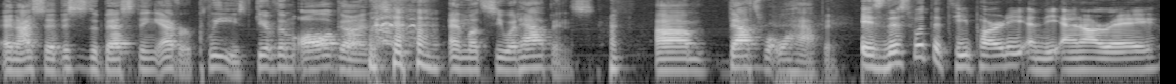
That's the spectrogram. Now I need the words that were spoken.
And I said this is the best thing ever. Please give them all guns and let's see what happens. Um, that's what will happen. Is this what the Tea Party and the NRA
